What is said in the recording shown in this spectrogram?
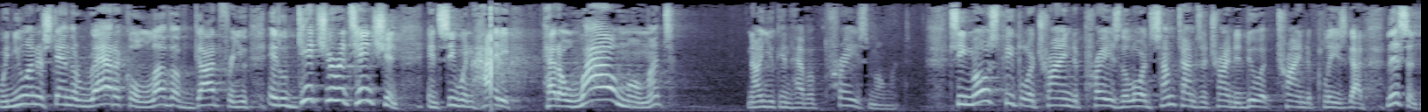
When you understand the radical love of God for you, it'll get your attention. And see, when Heidi had a wow moment, now you can have a praise moment. See, most people are trying to praise the Lord. Sometimes they're trying to do it trying to please God. Listen,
